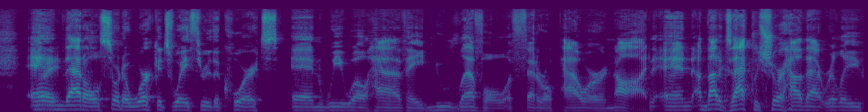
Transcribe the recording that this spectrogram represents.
and right. that'll sort of work its way through the courts, and we will have a new level of federal power or not. And I'm not exactly sure how that really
